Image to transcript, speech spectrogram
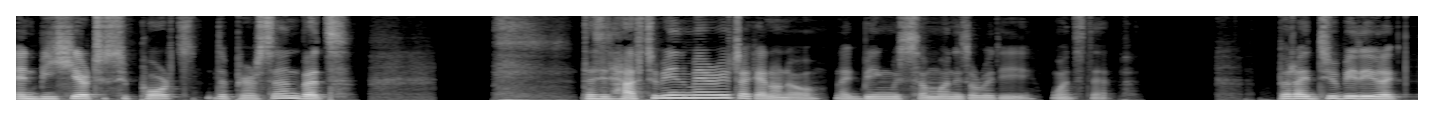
and be here to support the person, but does it have to be in marriage? Like I don't know. Like being with someone is already one step. But I do believe like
